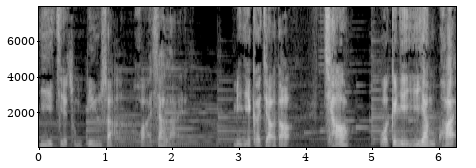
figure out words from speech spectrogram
一起从冰上滑下来。米尼克叫道：“瞧，我跟你一样快。”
